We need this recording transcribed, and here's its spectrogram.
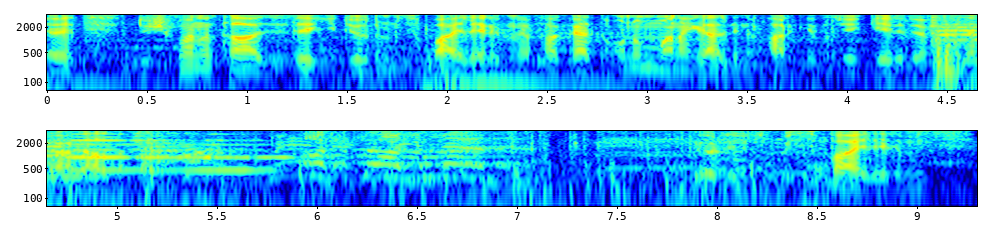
Evet, düşmanı tacize gidiyordum spylerimle fakat onun bana geldiğini fark edince geri dönme kararı aldım. Gördüğünüz gibi spylerimiz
